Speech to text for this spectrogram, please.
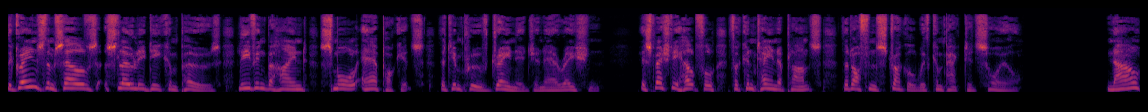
The grains themselves slowly decompose, leaving behind small air pockets that improve drainage and aeration especially helpful for container plants that often struggle with compacted soil. Now,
